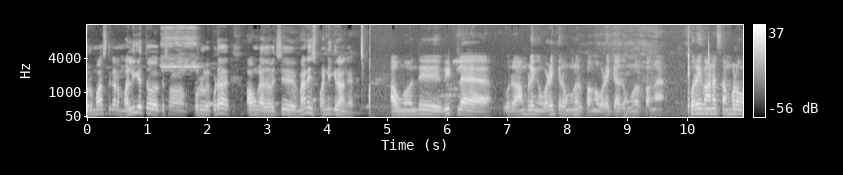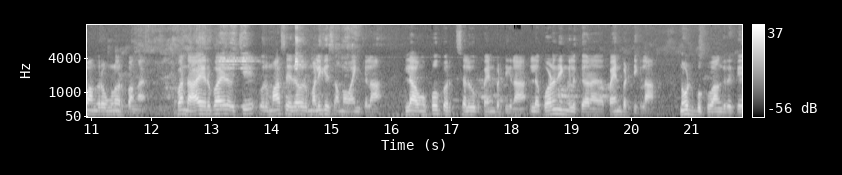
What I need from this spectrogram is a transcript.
ஒரு மாதத்துக்கான மளிகை பொருளை கூட அவங்க அதை வச்சு மேனேஜ் பண்ணிக்கிறாங்க. அவங்க வந்து வீட்டில் ஒரு ஆம்பளைங்க உழைக்கிறவங்களும் இருப்பாங்க உழைக்காதவங்களும் இருப்பாங்க. குறைவான சம்பளம் வாங்குறவங்களும் இருப்பாங்க. இப்போ அந்த ஆயிரம் ரூபாயில் வச்சு ஒரு மாதம் ஏதோ ஒரு மளிகை சாமான் வாங்கிக்கலாம். இல்லை அவங்க போக்குவரத்து செலவுக்கு பயன்படுத்திக்கலாம். இல்லை குழந்தைங்களுக்கான பயன்படுத்திக்கலாம். நோட் புக் வாங்குறதுக்கு.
